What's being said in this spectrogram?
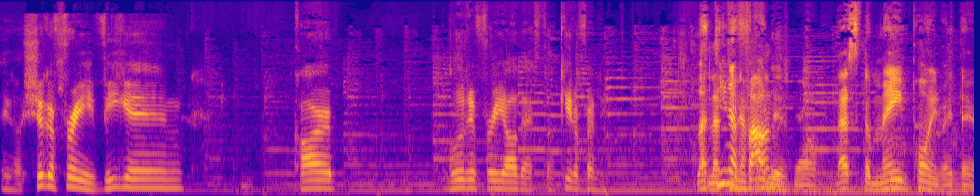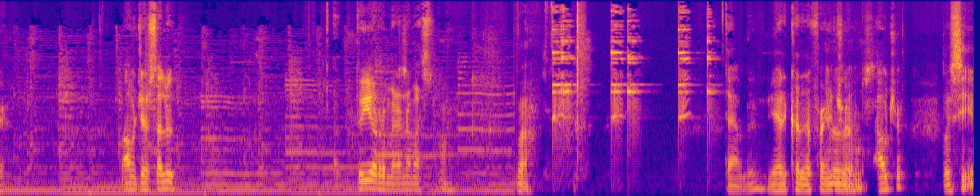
There you go. Sugar free, vegan, carb, gluten free, all that stuff, keto friendly. Latina, Latina found found it, bro. That's the main point right there. Vamos, Jeff, salud. Tú y yo, Romero, nada más. Va. Damn, dude. You had to cut it up for intro. vemos. Outro? Pues sí.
